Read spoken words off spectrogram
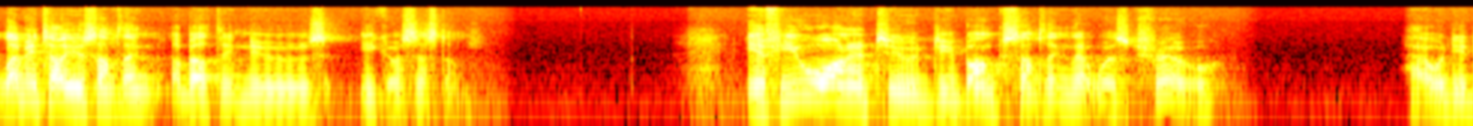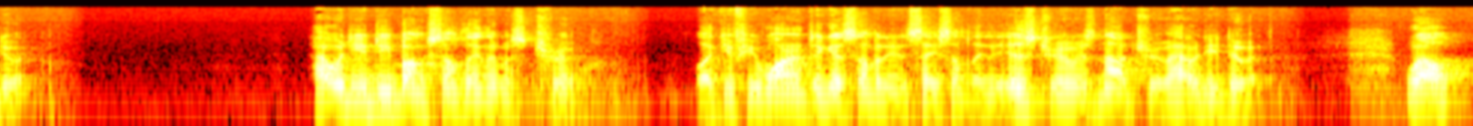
let me tell you something about the news ecosystem. If you wanted to debunk something that was true, how would you do it? How would you debunk something that was true? Like if you wanted to get somebody to say something that is true is not true, how would you do it? Well,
